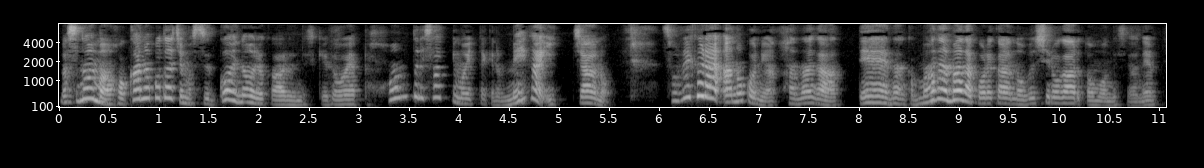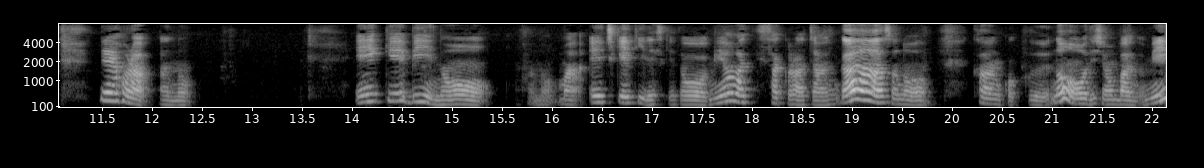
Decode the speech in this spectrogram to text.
まあ、スノーマン他の子たちもすっごい能力あるんですけど、やっぱ本当にさっきも言ったけど、目がいっちゃうの。それぐらいあの子には花があって、なんかまだまだこれから伸びしろがあると思うんですよね。で、ほら、あの、AKB の、あの、まあ、HKT ですけど、宮脇さくらちゃんが、その、韓国のオーディション番組、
